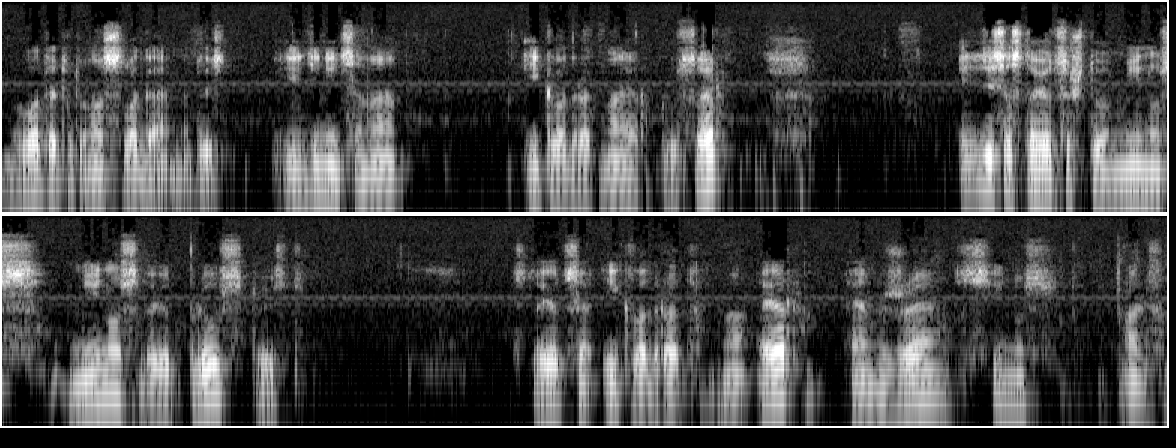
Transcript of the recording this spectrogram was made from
Вот этот у нас слагаемый. То есть единица на и квадрат на r плюс r. И здесь остается, что минус минус дает плюс. То есть остается и квадрат на r mg синус альфа.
